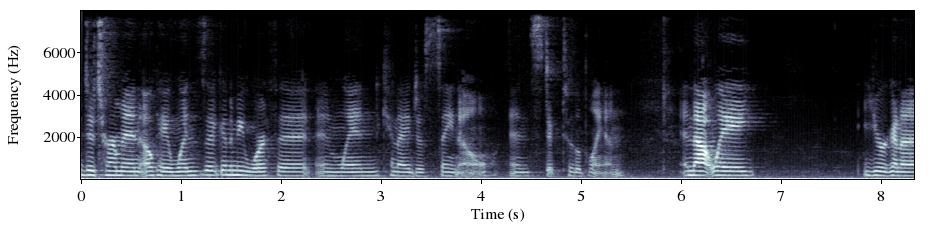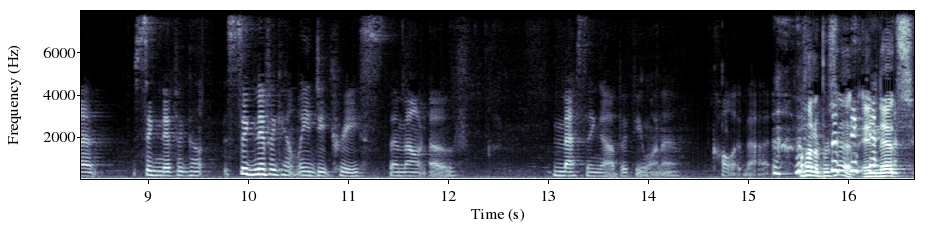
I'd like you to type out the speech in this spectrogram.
determine okay, when's it going to be worth it and when can I just say no and stick to the plan. And that way you're going to significant, significantly decrease the amount of messing up if you want to call it that. hundred percent. And that's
